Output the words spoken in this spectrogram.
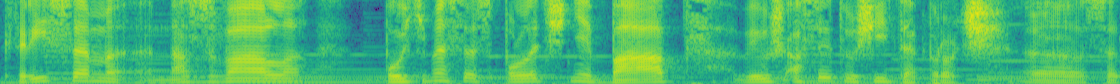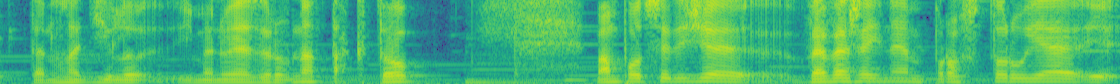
který jsem nazval Pojďme se společně bát. Vy už asi tušíte, proč eh, se tenhle díl jmenuje zrovna takto. Mám pocit, že ve veřejném prostoru je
